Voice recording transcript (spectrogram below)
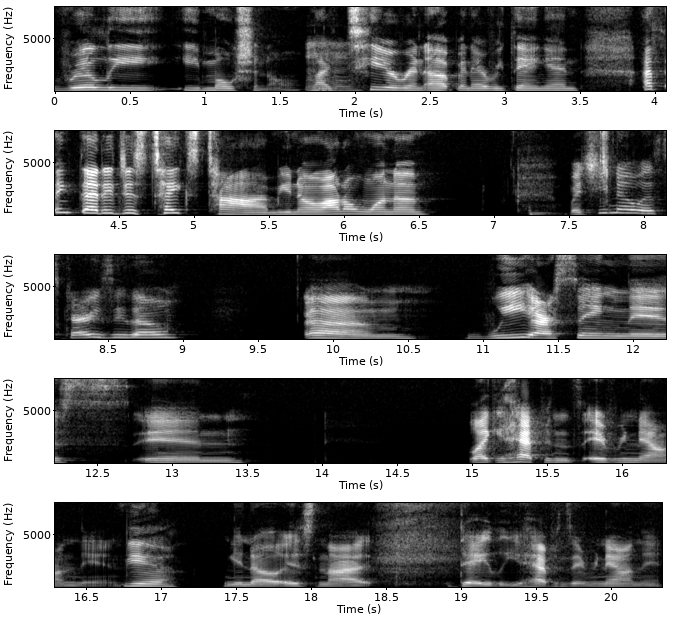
really emotional, like tearing up and everything. And I think that it just takes time. You know, I don't want to. But you know what's crazy though? Um, we are seeing this in like it happens every now and then. Yeah. You know, it's not daily. It happens every now and then.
